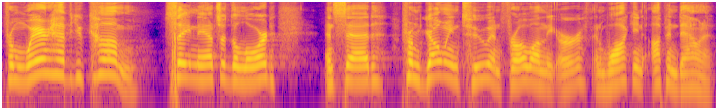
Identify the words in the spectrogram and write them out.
From where have you come? Satan answered the Lord and said, From going to and fro on the earth and walking up and down it.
